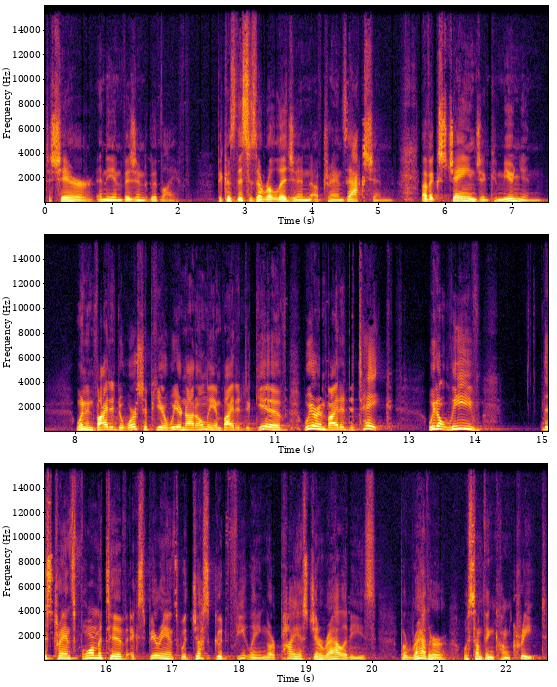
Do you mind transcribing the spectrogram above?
to share in the envisioned good life. Because this is a religion of transaction, of exchange and communion. When invited to worship here, we are not only invited to give, we are invited to take. We don't leave this transformative experience with just good feeling or pious generalities but rather with something concrete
